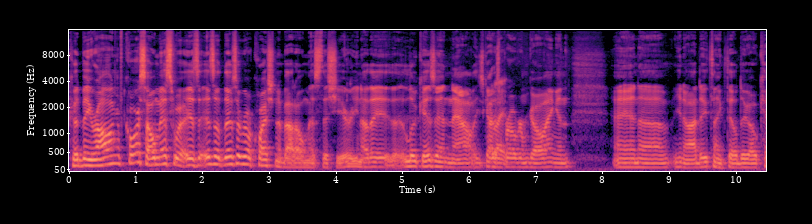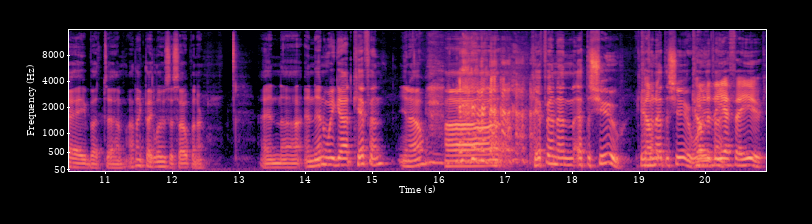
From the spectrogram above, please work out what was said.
could be wrong, of course. Ole Miss is, is a, there's a real question about Ole Miss this year. You know, they, Luke is in now. He's got his program going, and and uh, you know I do think they'll do okay, but uh, I think they lose this opener. And uh, and then we got Kiffin, you know, uh, Kiffin and at the shoe, Kiffin to- at the shoe. Come to you the think? FAU.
